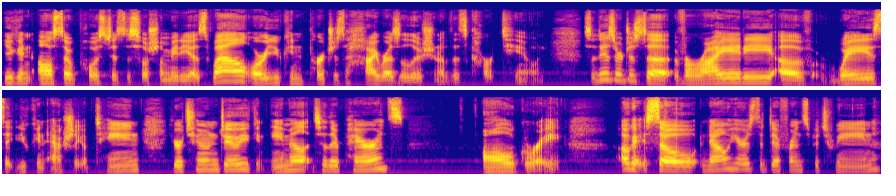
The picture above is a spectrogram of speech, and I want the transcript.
You can also post it to social media as well, or you can purchase a high resolution of this cartoon. So these are just a variety of ways that you can actually obtain your ToonDoo. You can email it to their parents. All great. Okay, so now here's the difference between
